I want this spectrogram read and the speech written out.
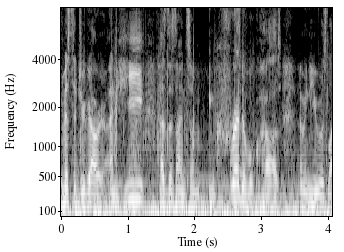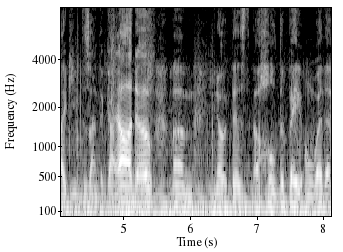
Mr. Giugiaro, and he has designed some incredible cars. I mean, he was like, he designed the Gallardo. Um, you know, there's a whole debate on whether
